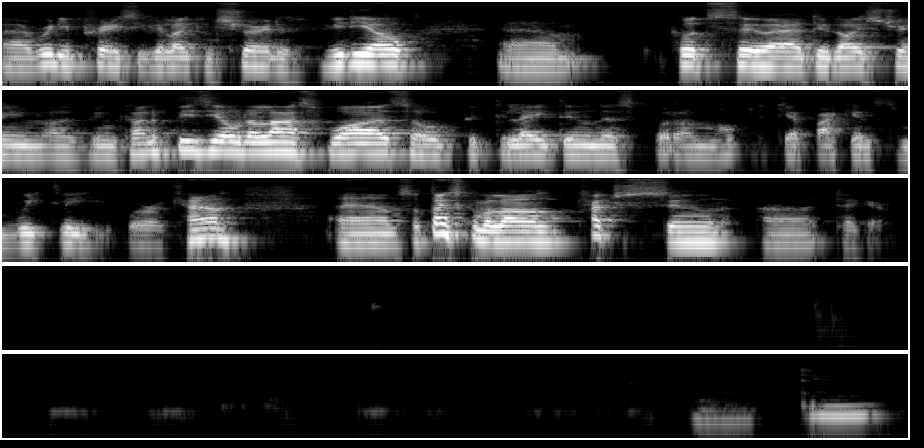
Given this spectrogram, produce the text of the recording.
Uh, really appreciate if you like and share this video. Um, good to uh, do live stream. I've been kind of busy over the last while, so a bit delayed doing this, but I'm hoping to get back in some weekly where I can. Um, so thanks for coming along. Catch you soon. Uh, take care. Do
